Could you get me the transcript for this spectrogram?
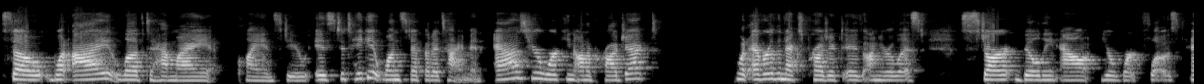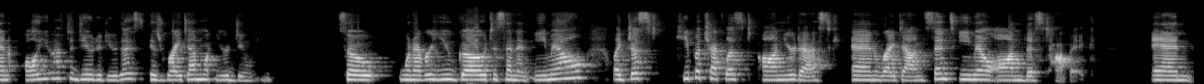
So, what I love to have my clients do is to take it one step at a time. And as you're working on a project, whatever the next project is on your list, start building out your workflows. And all you have to do to do this is write down what you're doing. So, whenever you go to send an email, like just keep a checklist on your desk and write down sent email on this topic. And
